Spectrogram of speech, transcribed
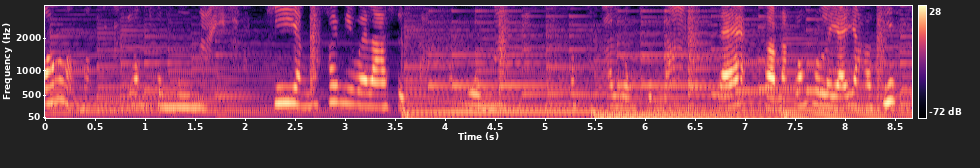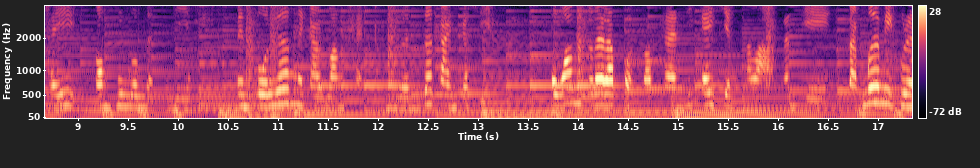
ก็เหมาะกับนักลงทุนมือใหม่ค่ะ ที่ยังไม่ค่อยมีเวลาศึกษาข้อมูลมากนักก็สามารถลงทุนได้และสำหรับนักลงทุนระยะยาวที่ใช้กองทุนรวมดัชนีค่ะเป็นตัวเลือกในการวางแผนการเงินเพื่อการเกษียณ เพราะว่ามันจะได้รับผลตอบแทนที่ใกล้เคียงตลาดนั่นเอง แต่เมื่อมีคุณ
